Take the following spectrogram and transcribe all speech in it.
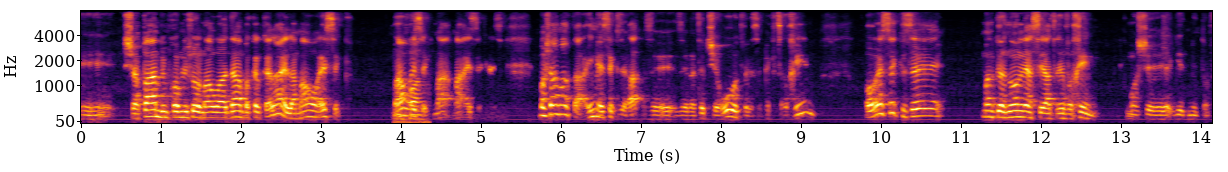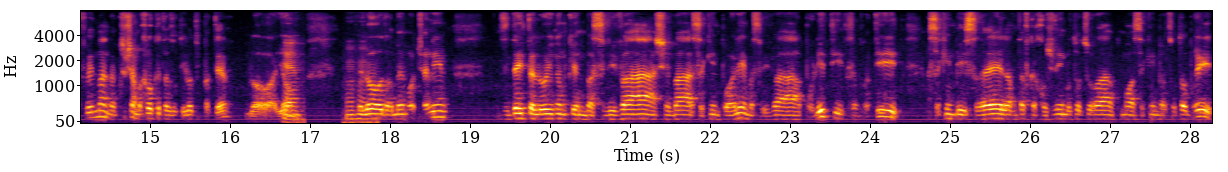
אה, שהפעם במקום לשאול מהו האדם בכלכלה, אלא מהו העסק. מהו נכון. העסק? מה, מה העסק? כמו שאמרת, האם עסק זה, זה, זה לתת שירות ולספק צרכים, או עסק זה מנגנון לעשיית רווחים. כמו שיגיד מילטון פרידמן, ואני חושב שהמחלוקת הזאת היא לא תיפתר, לא היום, כן. ולא עוד הרבה מאוד שנים. זה די תלוי גם כן בסביבה שבה עסקים פועלים, בסביבה הפוליטית, חברתית, עסקים בישראל לאו דווקא חושבים באותו צורה כמו עסקים בארצות הברית,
